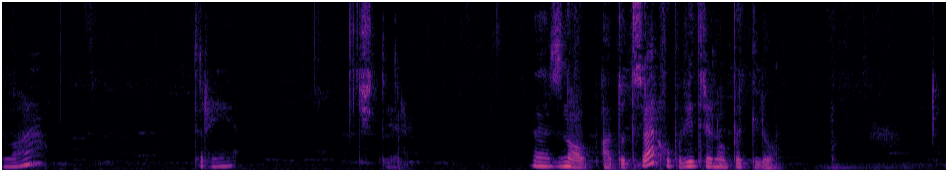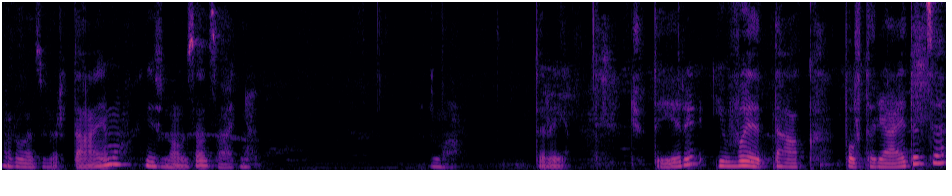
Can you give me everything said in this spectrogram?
два, три, чотири. Знов, а тут зверху повітряну петлю. Розвертаємо і знов за задню. Два, три, чотири. І ви так повторяєте це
